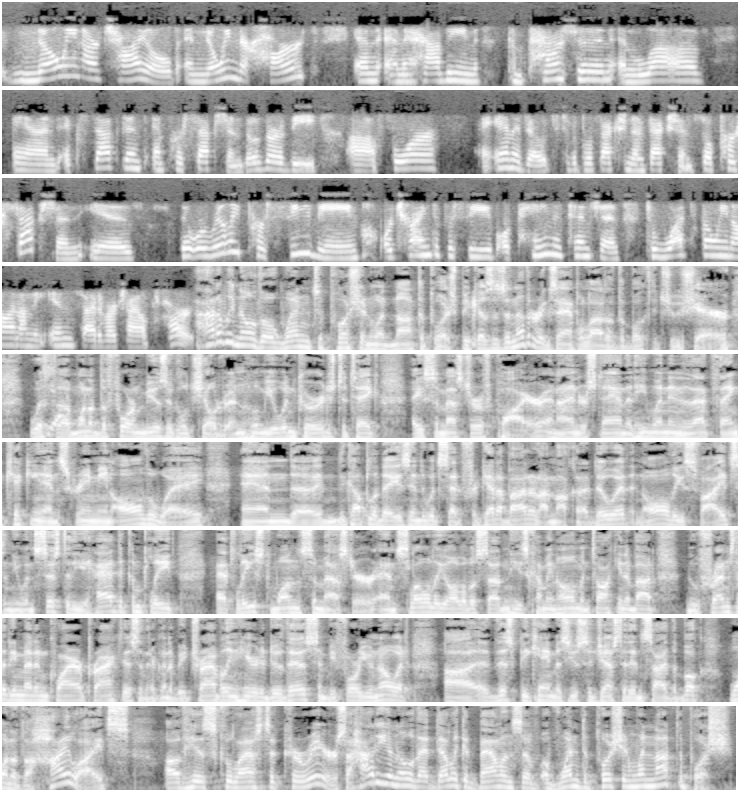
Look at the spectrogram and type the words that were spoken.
knowing our child and knowing their heart and, and having compassion and love and acceptance and perception. Those are the uh, four antidotes to the perfection infection. So perception is that we're really perceiving or trying to perceive or paying attention to what's going on on the inside of our child's heart. How do we know though when to push and when not to push? Because there's another example out of the book that you share with uh, one of the four musical children whom you encouraged to take a semester of choir, and I understand that he went into that thing kicking and screaming all the way, and uh, a couple of days into it said, "Forget about it, I'm not going to do it," and all these fights, and you insisted he had to complete at least one semester, and slowly, all of a sudden, he's coming home and talking about new friends that he met in choir practice, and they're going to be traveling here to do this. And before you know it, uh, this became, as you suggested inside the book, one of the highlights of his scholastic career. So, how do you know that delicate balance of, of when to push and when not to push?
